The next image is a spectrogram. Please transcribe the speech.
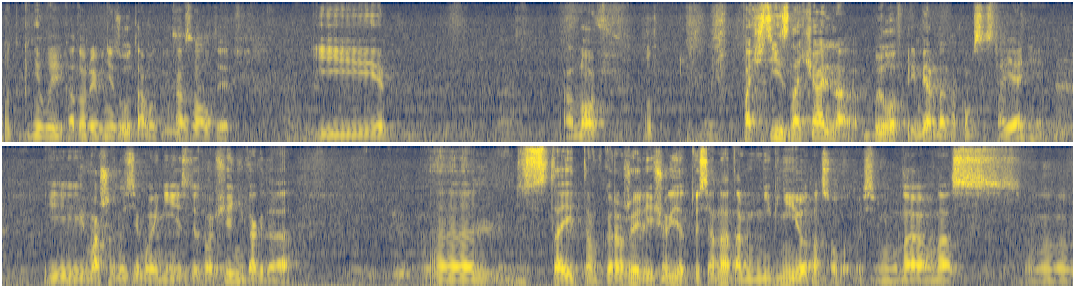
вот гнилые, которые внизу там вот показал ты. И оно вот почти изначально было в примерно таком состоянии. И машина зимой не ездит вообще никогда. Э, Стоит там в гараже или еще где-то, то есть она там не гниет особо. То есть она у нас э,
